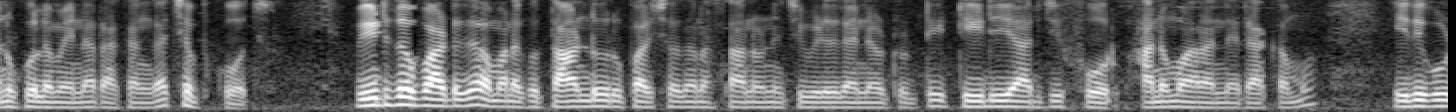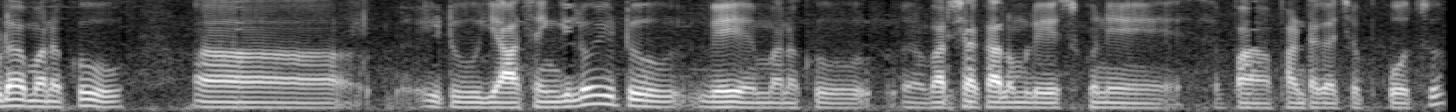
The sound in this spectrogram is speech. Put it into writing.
అనుకూలమైన రకంగా చెప్పుకోవచ్చు. వీటితో పాటుగా మనకు తాండూరు పరిశోధన స్థానం నుంచి విడుదలైనటువంటి టీడీఆర్జీ ఫోర్ హనుమాన్ అనే రకము. ఇది కూడా మనకు ఇటు యాసంగిలో ఇటు వే మనకు వర్షాకాలంలో వేసుకునే ప- పంటగా చెప్పుకోవచ్చు.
